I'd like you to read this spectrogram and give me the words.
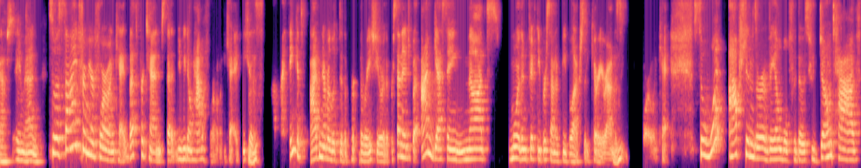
Gosh, amen. So aside from your 401k, let's pretend that we don't have a 401k because mm-hmm. I think it's, I've never looked at the, the ratio or the percentage, but I'm guessing not more than 50% of people actually carry around mm-hmm. a 401k. So, what options are available for those who don't have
